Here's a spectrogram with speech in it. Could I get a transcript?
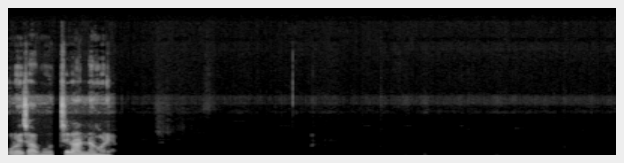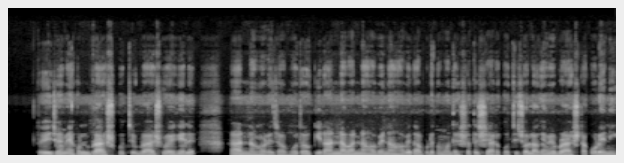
করে যাব হচ্ছে রান্নাঘরে। তো এই যে আমি এখন ব্রাশ করছি ব্রাশ হয়ে গেলে রান্নাঘরে যাব। তো কি রান্না বান্না হবে না হবে তারপরে তোমাদের সাথে শেয়ার করছি। চলো আগে আমি ব্রাশটা করে নিই।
